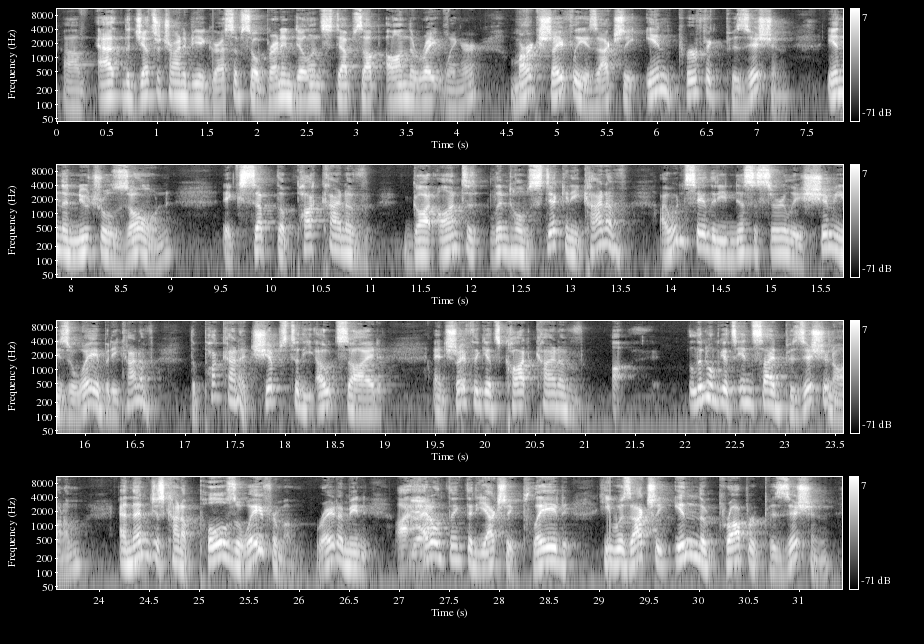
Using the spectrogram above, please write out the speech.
Um, at, the Jets are trying to be aggressive, so Brenden Dillon steps up on the right winger. Mark Scheifele is actually in perfect position in the neutral zone, except the puck kind of got onto Lindholm's stick, and he kind of, I wouldn't say that he necessarily shimmies away, but he kind of, the puck kind of chips to the outside and Scheifele gets caught kind of. Uh, Lindholm gets inside position on him and then just kind of pulls away from him, right? I mean, I, yeah. I, don't think that he actually played. He was actually in the proper position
